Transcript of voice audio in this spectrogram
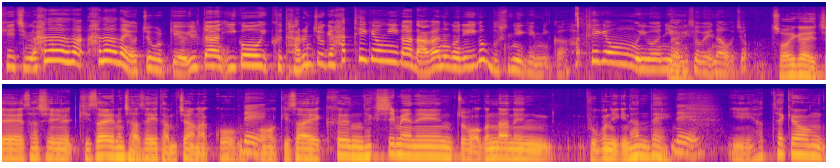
야, 이게 지금 하나하나 하나하나 여쭤볼게요. 일단 이거 그 다른 쪽에 하태경이가 나가는 거니 이건 무슨 얘기입니까? 하태경 의원이 네. 여기서 왜 나오죠? 저희가 이제 사실 기사에는 자세히 담지 않았고 네. 어, 기사의 큰 핵심에는 좀 어긋나는 부분이긴 한데 네. 이 하태경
